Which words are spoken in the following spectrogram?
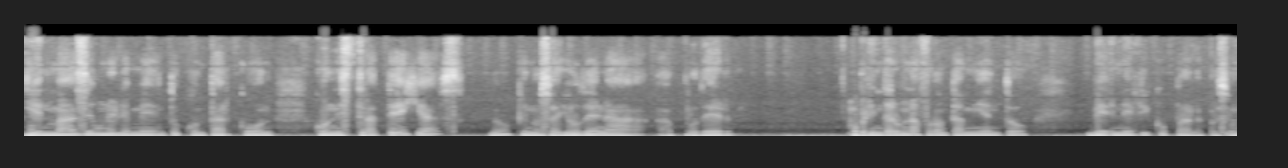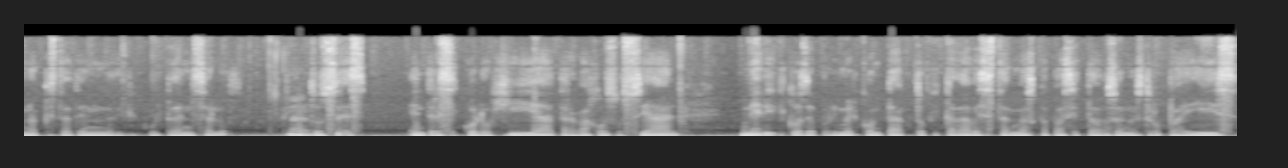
y en más de un elemento contar con, con estrategias que nos ayuden a, poder brindar un afrontamiento benéfico para la persona que está teniendo dificultad en salud. Entonces, entre psicología, trabajo social, médicos de primer contacto que cada vez están más capacitados en nuestro país,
